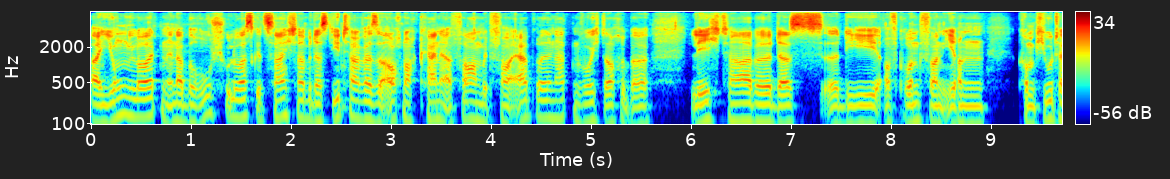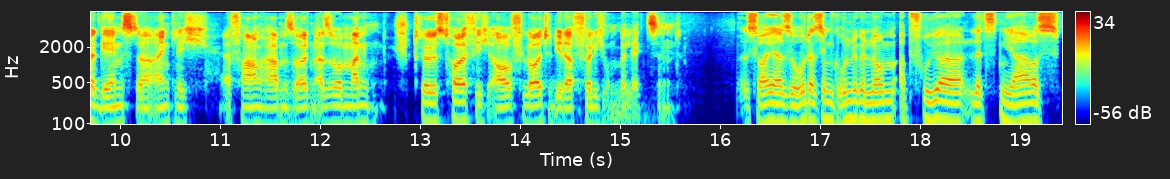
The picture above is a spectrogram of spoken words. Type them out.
bei jungen Leuten in der Berufsschule was gezeigt habe, dass die teilweise auch noch keine Erfahrung mit VR-Brillen hatten, wo ich doch überlegt habe, dass äh, die aufgrund von ihren Computergames da eigentlich Erfahrung haben sollten. Also man stößt häufig auf Leute, die da völlig unbeleckt sind. Es war ja so, dass im Grunde genommen ab Frühjahr letzten Jahres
